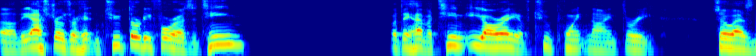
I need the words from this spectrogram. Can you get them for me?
Uh, the Astros are hitting 234 as a team but they have a team ERA of 2.93. So as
